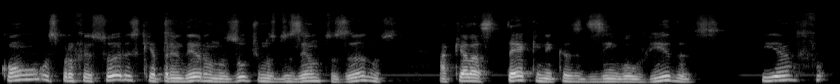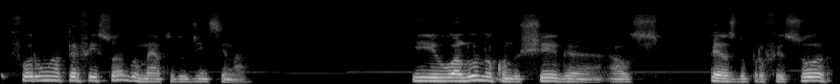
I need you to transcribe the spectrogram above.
com os professores que aprenderam nos últimos 200 anos aquelas técnicas desenvolvidas e foram aperfeiçoando o método de ensinar. E o aluno, quando chega aos pés do professor,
